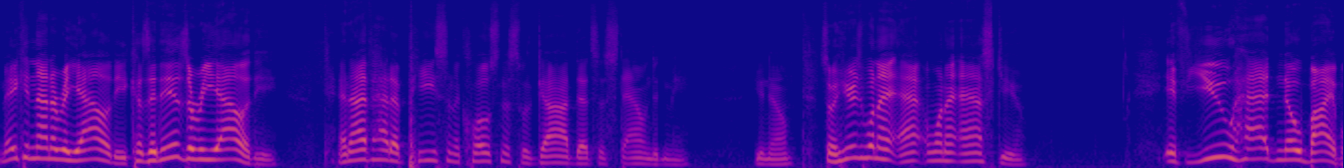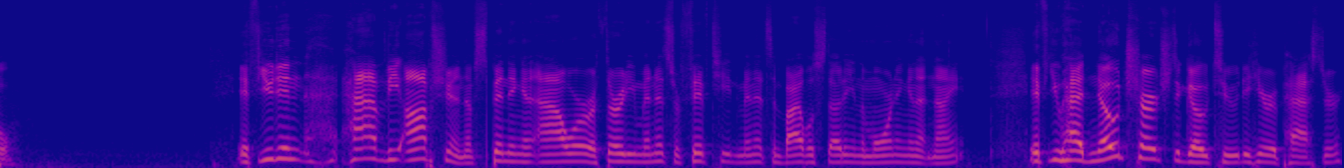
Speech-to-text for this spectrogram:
making that a reality, because it is a reality. And I've had a peace and a closeness with God that's astounded me, you know? So here's what I a- want to ask you if you had no Bible, if you didn't have the option of spending an hour or 30 minutes or 15 minutes in Bible study in the morning and at night, if you had no church to go to to hear a pastor,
